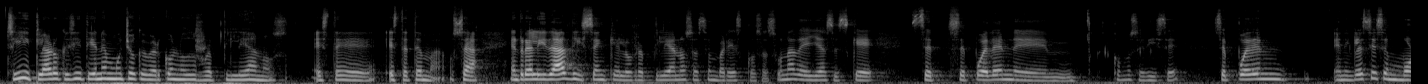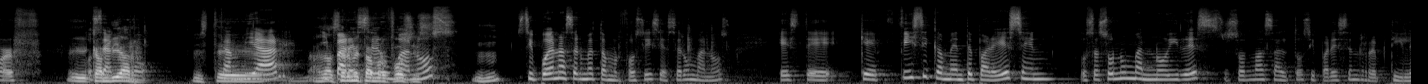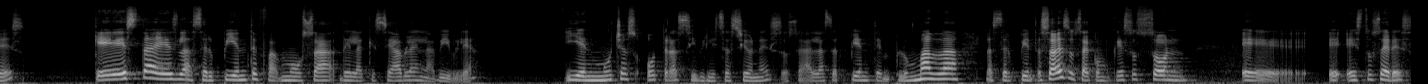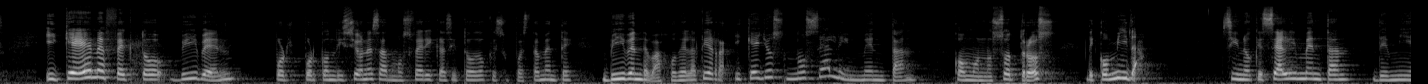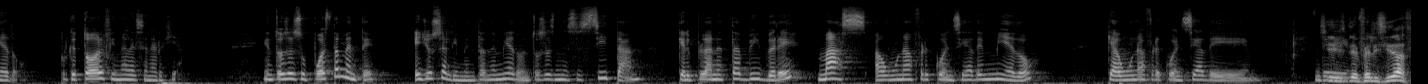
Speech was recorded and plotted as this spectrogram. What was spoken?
Sí, claro que sí, tiene mucho que ver con los reptilianos, este, este tema. O sea, en realidad dicen que los reptilianos hacen varias cosas. Una de ellas es que se, se pueden, eh, ¿cómo se dice? Se pueden, en inglés se dice morph. Eh, o sea, cambiar. como este, cambiar y hacer metamorfosis. humanos. Si pueden hacer metamorfosis y hacer humanos, este, que físicamente parecen, o sea, son humanoides, son más altos y parecen reptiles, que esta es la serpiente famosa de la que se habla en la Biblia y en muchas otras civilizaciones, o sea, la serpiente emplumada, la serpiente, ¿sabes? O sea, como que esos son eh, eh, estos seres y que en efecto viven por, por condiciones atmosféricas y todo, que supuestamente viven debajo de la tierra y que ellos no se alimentan como nosotros de comida, sino que se alimentan de miedo, porque todo al final es energía. Y entonces supuestamente ellos se alimentan de miedo, entonces necesitan que el planeta vibre más a una frecuencia de miedo que a una frecuencia de, de, Sí, de felicidad.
